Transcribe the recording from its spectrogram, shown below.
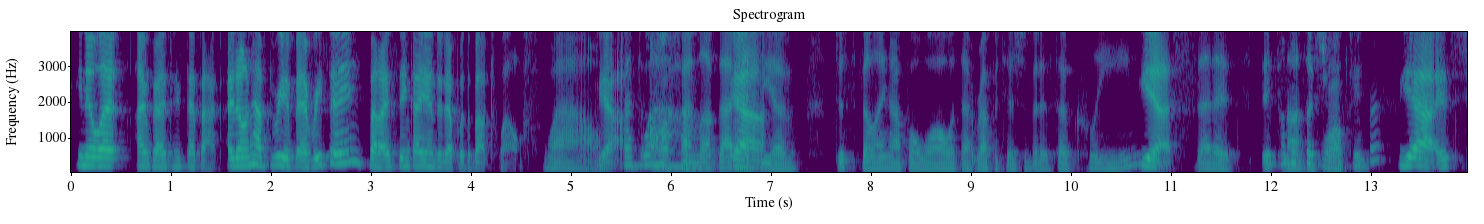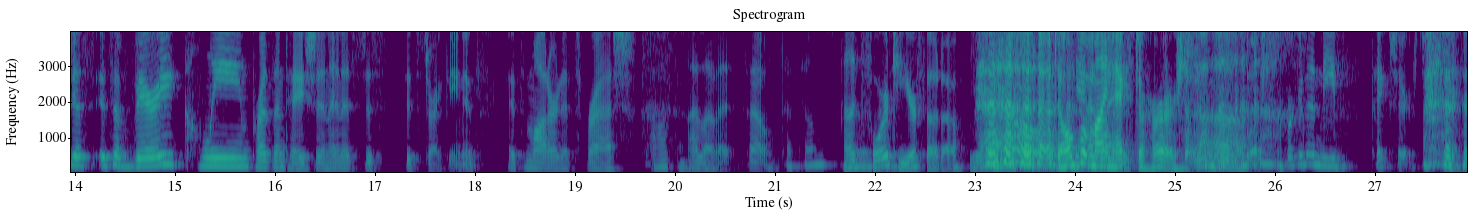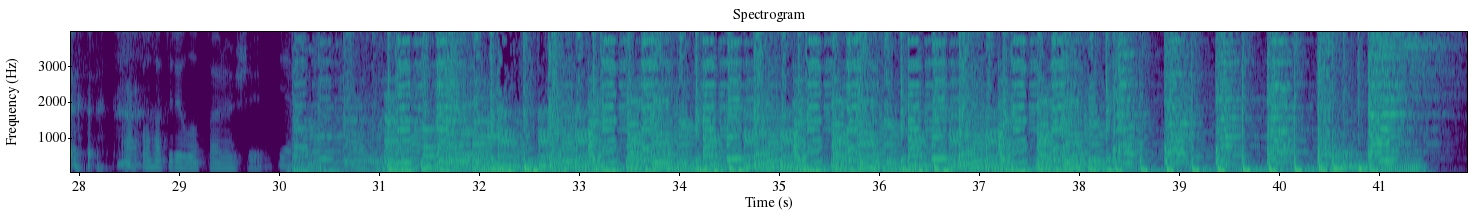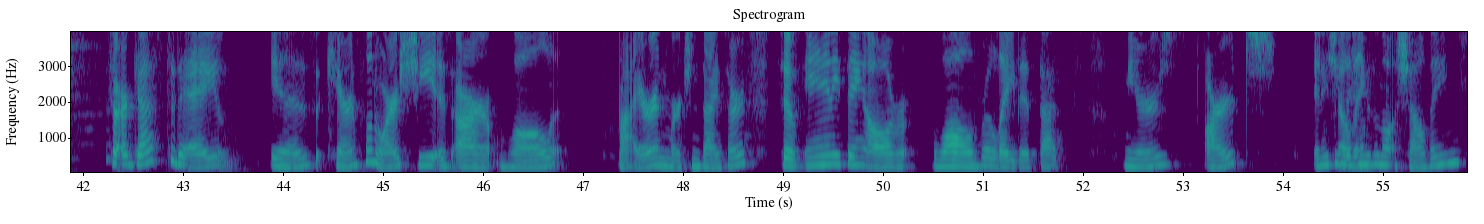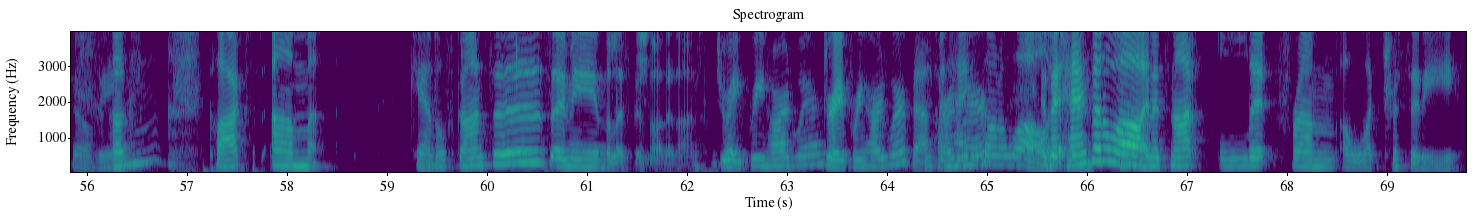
You know what? I've got to take that back. I don't have three of everything, but I think I ended up with about 12. Wow. Yeah. That's Wow. awesome. I love that Yeah. idea of just filling up a wall with that repetition, but it's so clean Yes. that it's it's, It's, not almost like wallpaper. Yeah, it's just it's a very clean presentation and it's just it's striking. It's it's modern, it's fresh. That's awesome. I love it. So That sounds. I look really forward good. to your photo. Yeah. Don't put mine wait. next to hers. Uh-uh. We're gonna need pictures. All right, we'll have to do a little photo shoot. Yeah. So our guest today is Karen Flanor. She is our wall buyer and merchandiser. So anything all wall related that's mirrors, art, anything that Shelving. hangs on the shelving, Shelby. Hooks. clocks. Um, Candle sconces. I mean, the list goes on and on. Drapery hardware. Drapery hardware, bath if it hangs on a wall. if it it's hangs on a wall and it's not lit from electricity,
